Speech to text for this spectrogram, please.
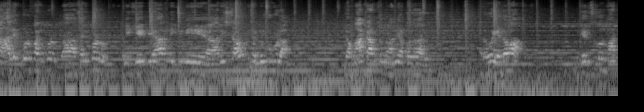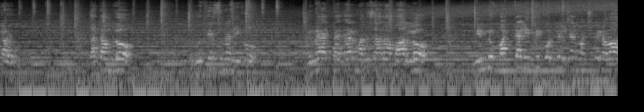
కాలి ఎప్పుడు పనిపోడు సరిపోడు. నీ కేటీఆర్ నీకు నీ హరీష్ రావు ఇంకా నువ్వు కూడా. ఇక మాట్లాడుతున్నావు అన్ని అబద్ధాలు. అరే ఓ ఎదవా? తెలుసుకొని మాట్లాడు. గతంలో గుర్తు చేస్తున్నా నీకు. హిమాయత్ నగర్ మధుశాల బార్లో నిన్ను బట్టలిప్పి కొట్టిన విషయాన్ని మర్చిపోయినావా?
